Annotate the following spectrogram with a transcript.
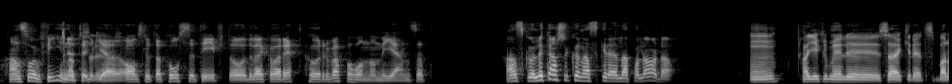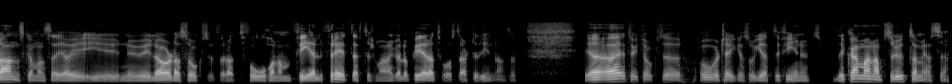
han såg fin ut tycker jag, avslutar positivt och det verkar vara rätt kurva på honom igen så han skulle kanske kunna skrälla på lördag. Mm. Han gick med i säkerhetsbalans kan man säga i, nu i lördags också för att få honom felfritt eftersom han har galopperat två starter innan. Så att, ja, jag tyckte också overtaken såg jättefin ut. Det kan man absolut ta med sig.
